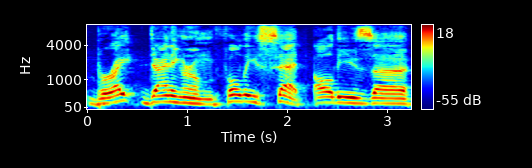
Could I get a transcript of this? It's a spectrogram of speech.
bright dining room, fully set. All these, uh,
